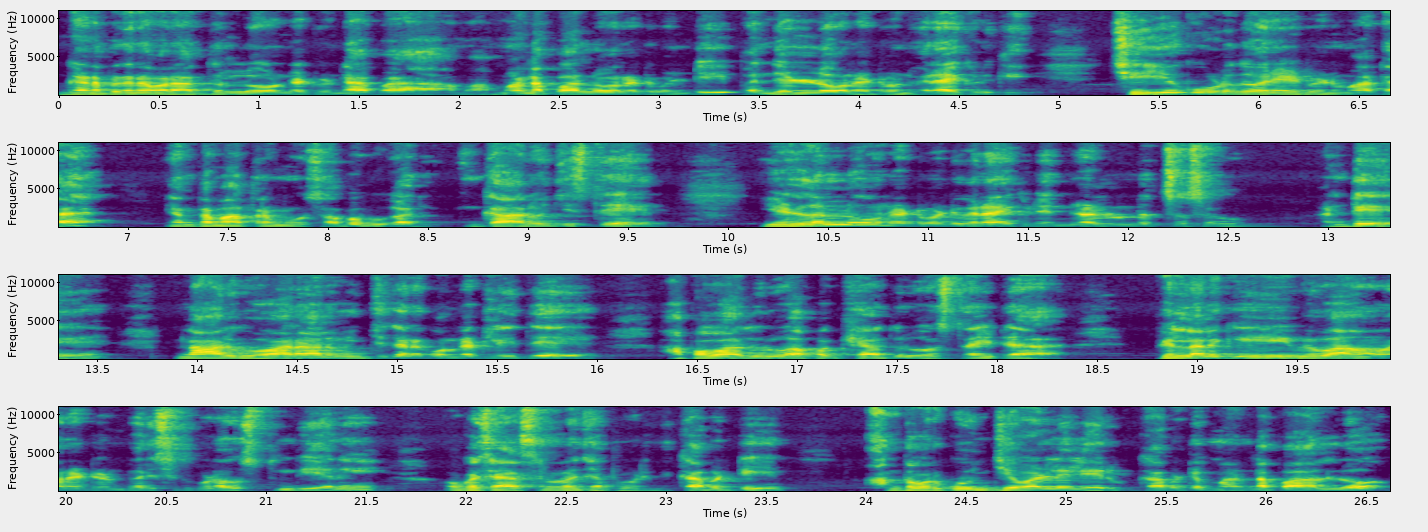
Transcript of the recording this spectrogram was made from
గణపతి నవరాత్రుల్లో ఉన్నటువంటి ఆ మండపాల్లో ఉన్నటువంటి పందిళ్ళలో ఉన్నటువంటి వినాయకుడికి చేయకూడదు అనేటువంటి మాట ఎంత మాత్రము సబబు కాదు. ఇంకా ఆలోచిస్తే ఇళ్ళల్లో ఉన్నటువంటి వినాయకుడు ఎన్ని నెలలు ఉండొచ్చు అసలు? అంటే నాలుగు వారాల మించి కనుక ఉన్నట్లయితే అపవాదులు అపఖ్యాతులు వస్తాయిట. పిల్లలకి వివాహం అనేటువంటి పరిస్థితి కూడా వస్తుంది అని ఒక శాస్త్రంలో చెప్పబడింది. కాబట్టి అంతవరకు ఉంచేవాళ్ళే లేరు. కాబట్టి మండపాల్లో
